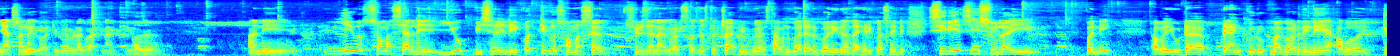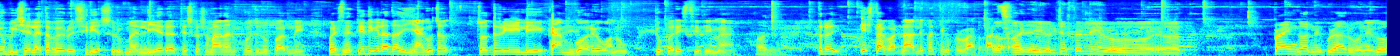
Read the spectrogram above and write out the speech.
यहाँसँगै घटेको एउटा घटना थियो। हजुर। अनि यो समस्याले यो विषयले कतिको समस्या सिर्जना गर्छ? जस्तो ट्राफिक व्यवस्थापन गरेर गरिरहँदाखेरि कसैले सिरियस इस्युलाई पनि अब एउटा प्र्याङ्कको रूपमा गरिदिने अब त्यो विषयलाई तपाईँहरू सिरियस रूपमा लिएर त्यसको समाधान खोज्नुपर्ने परिस्थिति। त्यति बेला त यहाँको च चतुर्याइले काम गर्यो भनौँ त्यो परिस्थितिमा। हजुर। तर यस्ता घटनाहरूले कतिको प्रभाव पार्छ? होइन यो डेफिनेटली यो प्राइङ गर्ने कुराहरू भनेको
